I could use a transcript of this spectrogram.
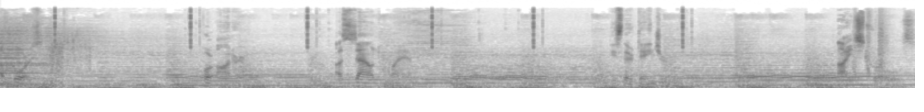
Of course. For honor. A sound plan. Is there danger? Ice trolls.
